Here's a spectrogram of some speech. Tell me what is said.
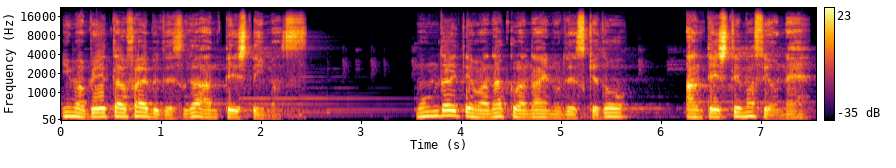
今ベータ5ですが安定しています。問題点はなくはないのですけど安定してますよね。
